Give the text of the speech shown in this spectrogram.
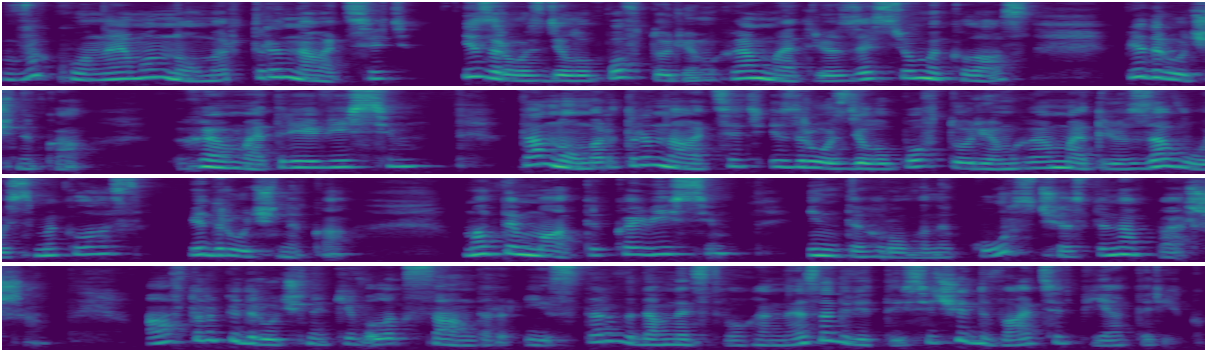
Виконуємо номер 13 із розділу Повторюємо геометрію за 7 клас підручника Геометрія 8 та номер 13 із розділу Повторюємо геометрію за 8 клас підручника Математика 8. Інтегрований курс, частина 1. Автор підручників Олександр Істер, видавництво Генеза 2025 рік.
